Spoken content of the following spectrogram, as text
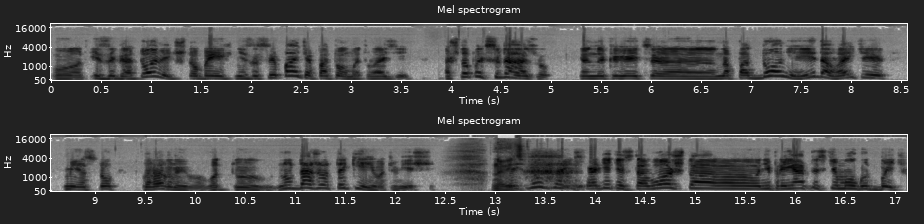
вот, и заготовить, чтобы их не засыпать, а потом отвозить а чтобы их сразу, э, как говорится, на поддоне и давайте месту прорыва. Вот, э, ну, даже вот такие вот вещи. Но ведь... То есть нужно исходить из того, что э, неприятности могут быть.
